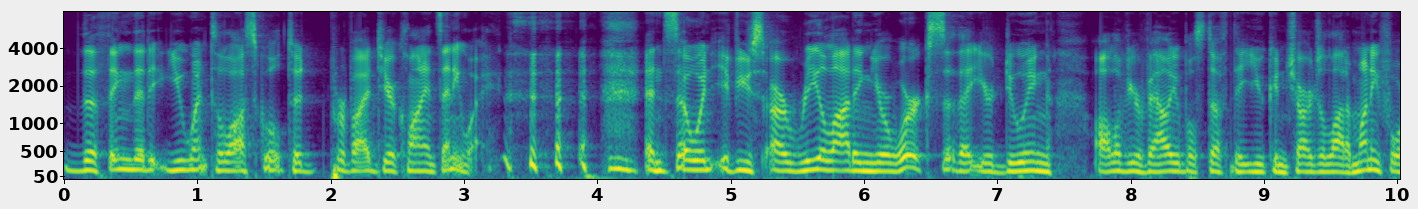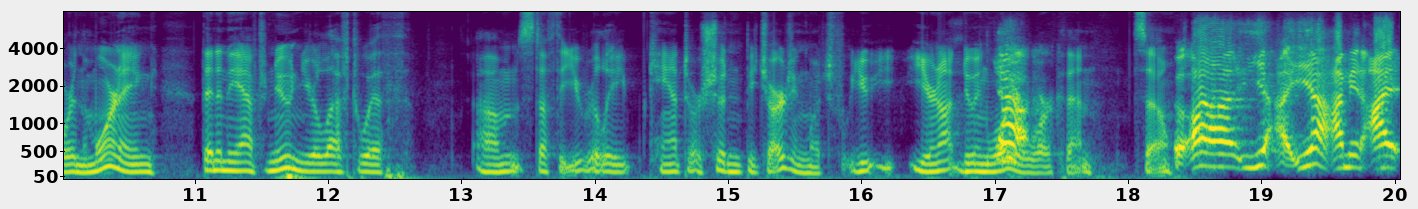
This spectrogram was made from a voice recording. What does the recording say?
the thing that you went to law school to provide to your clients anyway. and so, when, if you are reallocating your work so that you're doing all of your valuable stuff that you can charge a lot of money for in the morning, then in the afternoon you're left with um, stuff that you really can't or shouldn't be charging much for. You you're not doing lawyer yeah. work then. So uh, yeah, yeah. I mean, I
